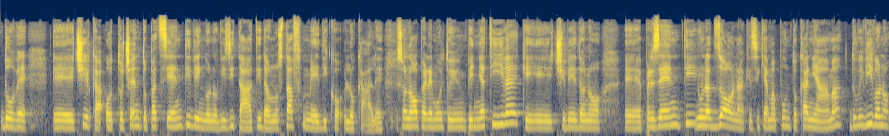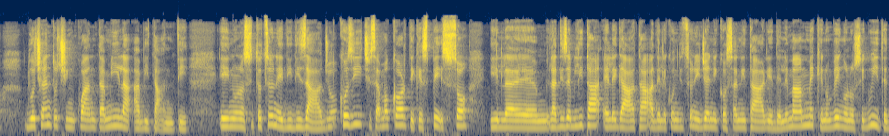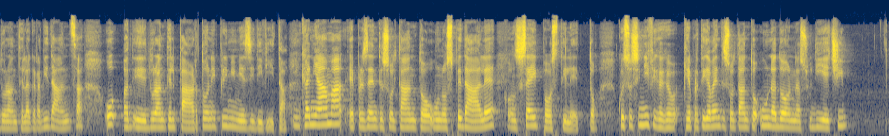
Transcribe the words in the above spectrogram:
dove eh, circa 800 pazienti vengono visitati da uno staff medico locale. Sono opere molto impegnative che ci vedono eh, presenti in una zona che si chiama appunto Kanyama dove vivono 250.000 abitanti e in una situazione di disagio. Così ci siamo accorti che spesso il, eh, la disabilità è legata a delle condizioni igienico-sanitarie delle mamme che non vengono seguite durante la gravidanza o eh, durante il parto nei primi mesi di vita. In Cagnama è presente soltanto un ospedale con sei posti letto. Questo significa che praticamente soltanto una donna su dieci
